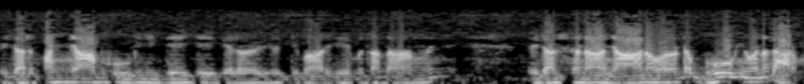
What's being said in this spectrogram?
විදර් පඤ්ඤා භූමි නිදේශය කියලා විසුද්ධි මාර්ගයේම සඳහන් වෙන්නේ. විදර්ශනා ඥාන වලට භූමි වන ධර්ම.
